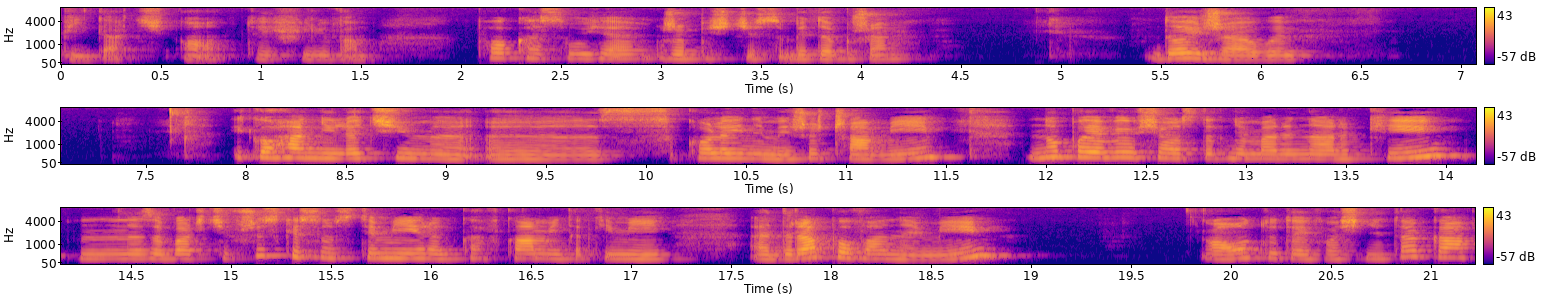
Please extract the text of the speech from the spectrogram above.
widać. O, w tej chwili Wam pokazuję, żebyście sobie dobrze dojrzały. I kochani, lecimy y, z kolejnymi rzeczami. No, pojawiły się ostatnio marynarki. Mm, zobaczcie, wszystkie są z tymi rękawkami takimi e, drapowanymi. O, tutaj właśnie taka.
